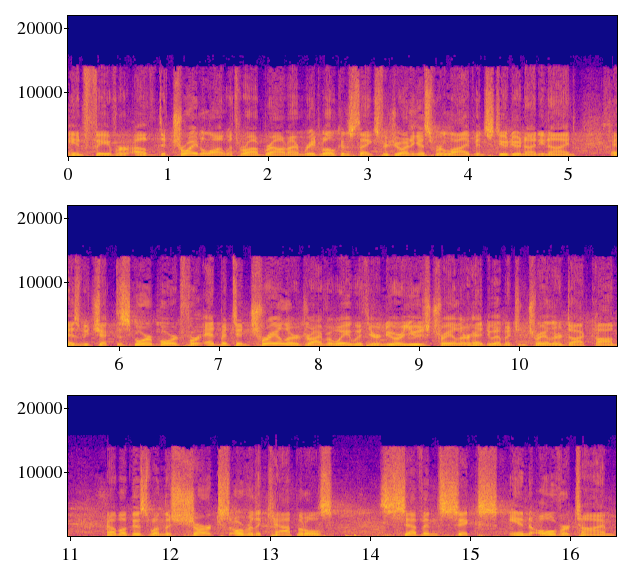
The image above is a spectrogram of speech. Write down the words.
in favor of Detroit. Along with Rob Brown, I'm Reed Wilkins. Thanks for joining us. We're live in Studio 99 as we check the scoreboard for Edmonton Trailer. Drive away with your newer used trailer. Head to edmontontrailer.com. How about this one? The Sharks over the Capitals 7 6 in overtime.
